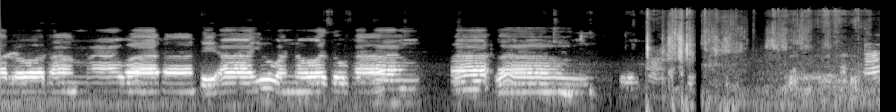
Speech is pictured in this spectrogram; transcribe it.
รโรธรรมาวัฏันติอายุวันโนสุขังภะลัง ครับ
